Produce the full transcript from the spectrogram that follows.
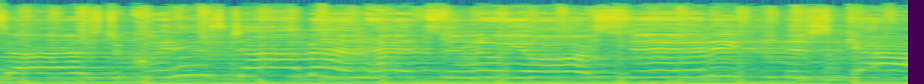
decides to quit his job and heads to New York City. This guy.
